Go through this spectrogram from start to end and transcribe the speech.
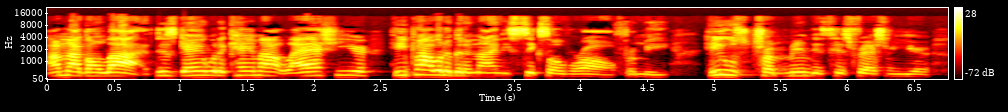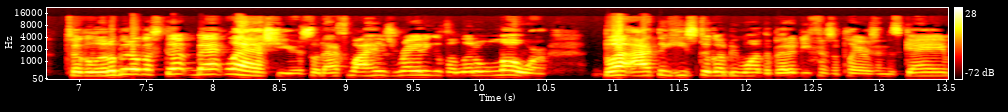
I'm not going to lie. If this game would have came out last year, he probably would have been a 96 overall for me. He was tremendous his freshman year. Took a little bit of a step back last year, so that's why his rating is a little lower. But I think he's still going to be one of the better defensive players in this game.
